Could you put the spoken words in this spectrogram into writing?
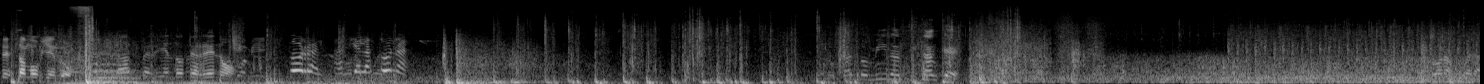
Se está moviendo. Estás perdiendo terreno. Corran hacia la zona. Mina antitanque. Zona fuera.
